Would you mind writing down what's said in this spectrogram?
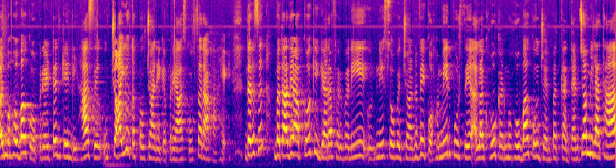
और महोबा को पर्यटन के लिहाज से ऊंचाइयों तक पहुँचाने के प्रयास को सराहा है। दरअसल, बता दें आपको कि 11 फरवरी उन्नीस को हमीरपुर से अलग होकर महोबा को जनपद का दर्जा मिला था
